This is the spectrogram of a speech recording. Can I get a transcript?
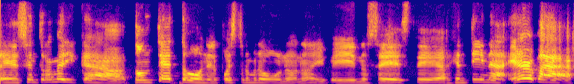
eh, Centroamérica, Tonteto en el puesto número uno, ¿no? Y, y no sé, este, Argentina, Airbag.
